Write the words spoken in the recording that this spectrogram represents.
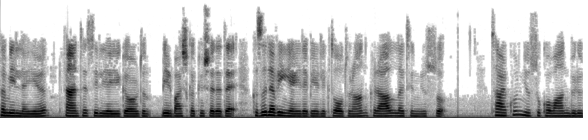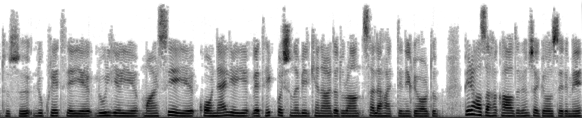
Camilla'yı, Fantasilya'yı gördüm. Bir başka köşede de kızı Lavinia ile birlikte oturan Kral Latinius'u. Tarquinius'u kovan Brutus'u, Lucretia'yı, Lulia'yı, Marsia'yı, Cornelia'yı ve tek başına bir kenarda duran Salahaddin'i gördüm. Biraz daha kaldırınca gözlerimi,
